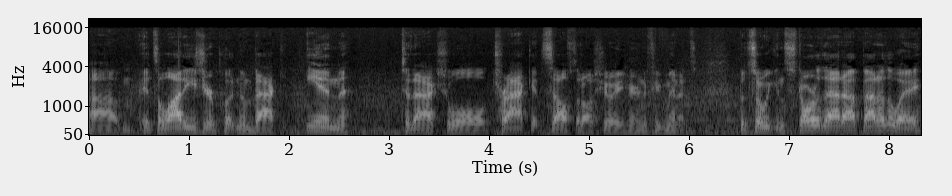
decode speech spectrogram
Um, it's a lot easier putting them back in to the actual track itself that I'll show you here in a few minutes. But so we can store that up out of the way.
